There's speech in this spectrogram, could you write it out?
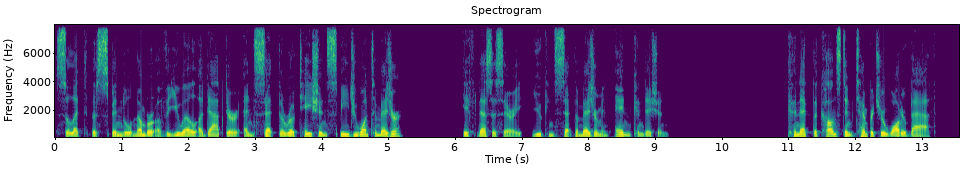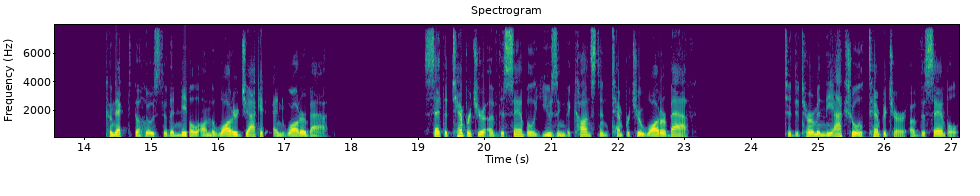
Select the spindle number of the UL adapter and set the rotation speed you want to measure. If necessary, you can set the measurement end condition. Connect the constant temperature water bath. Connect the hose to the nipple on the water jacket and water bath. Set the temperature of the sample using the constant temperature water bath. To determine the actual temperature of the sample,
